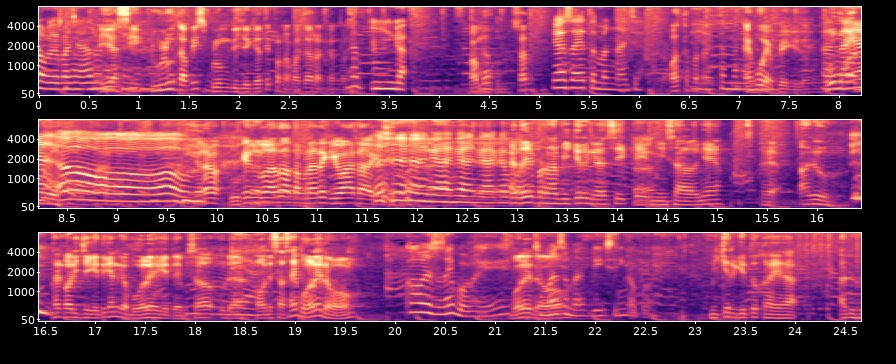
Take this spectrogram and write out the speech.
gak boleh pacaran. Iya sih, dulu tapi sebelum di JKT pernah pacaran kan pasti. Enggak Kamu, San? Ya saya temen aja. Oh temen Iya, aja? temen aja. FWB gitu. Rasanya, dong. oh. Ya kan, mungkin gue gak tau temenannya gimana gitu. Enggak, enggak, enggak, enggak Eh boleh. tapi pernah mikir gak sih kayak misalnya kayak aduh kan kalau di JKT kan gak boleh gitu ya misal udah Iya. kalau udah selesai boleh dong Kalau udah selesai boleh. Boleh Cuma dong. sama di sini nggak boleh. Mikir gitu kayak, aduh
